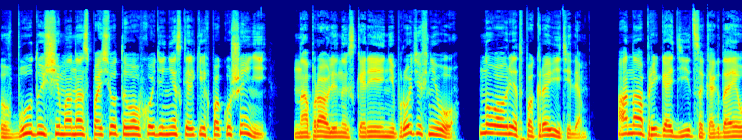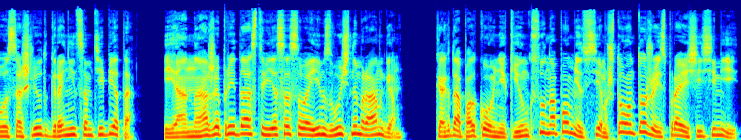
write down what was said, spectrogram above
В будущем она спасет его в ходе нескольких покушений, направленных скорее не против него, но во вред покровителям. Она пригодится, когда его сошлют к границам Тибета, и она же придаст веса своим звучным рангам. Когда полковник Юнгсу напомнит всем, что он тоже из правящей семьи,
